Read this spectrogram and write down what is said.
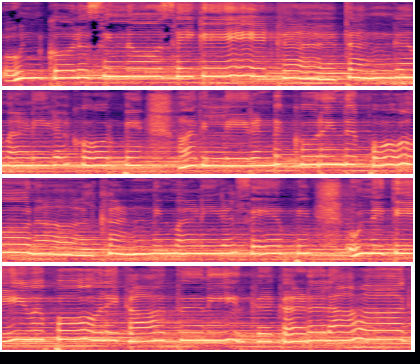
உன் கொலுசின் ஓசை கேட்க தங்கமணிகள் கோர்ப்பேன். அதில் இரண்டு குறைந்து போனால் கண்ணின் மணிகள் சேர்ப்பேன். உன்னை தீவு போல காத்து நீர்க்க கடலாக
